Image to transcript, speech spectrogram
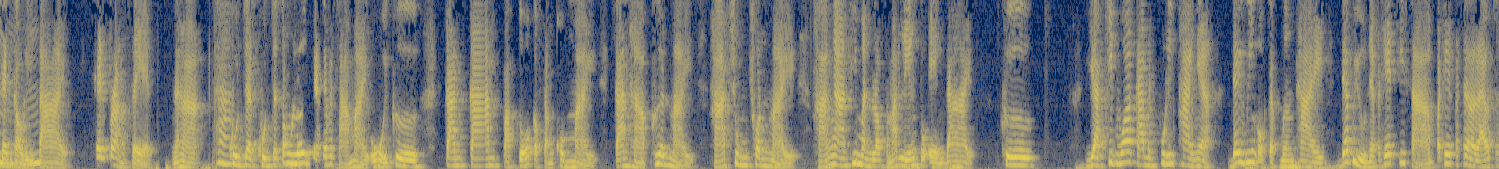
เช่นเกาหลีใต้ เช่นฝรั่งเศสนะฮะค่ะคุณจะคุณจะต้องเริ่มการใช้ภาษาใหม่ โอ้โหคือ การการปรับตัวกับสังคมใหม่ การหาเพื่อนใหม่ หาชุมชนใหม่ หางานที่มันเราสามารถเลี้ยงตัวเองได้ คือ อย่าคิดว่าการเป็นผู้ลี้ภัยเนี่ยได้วิ่งออกจากเมืองไทย ได้ไปอยู่ในประเทศที่สามประเทศพัฒนาแล้วจะ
